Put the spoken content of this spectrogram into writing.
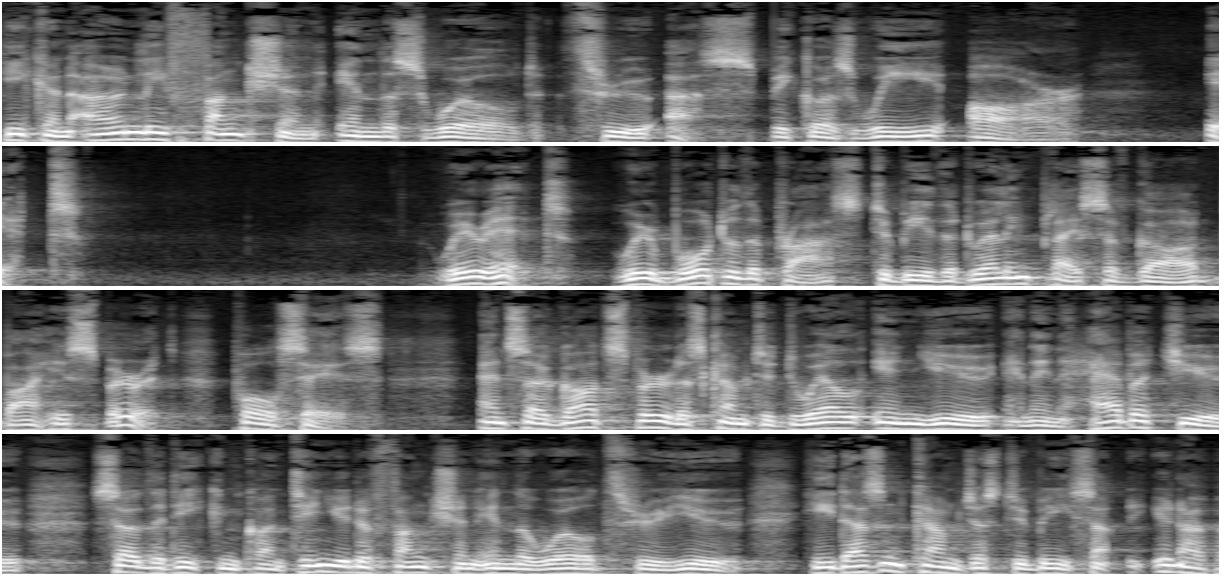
He can only function in this world through us because we are it. We're it. We're bought with a price to be the dwelling place of God by His Spirit, Paul says. And so God's Spirit has come to dwell in you and inhabit you so that He can continue to function in the world through you. He doesn't come just to be, some, you know,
